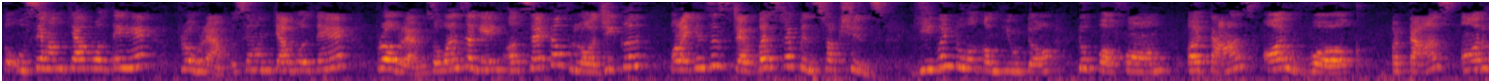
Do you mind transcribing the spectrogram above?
तो उसे हम क्या बोलते हैं प्रोग्राम उसे हम क्या बोलते हैं Program so once again a set of logical or I can say step-by-step instructions given to a computer to perform a task or work, a task or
